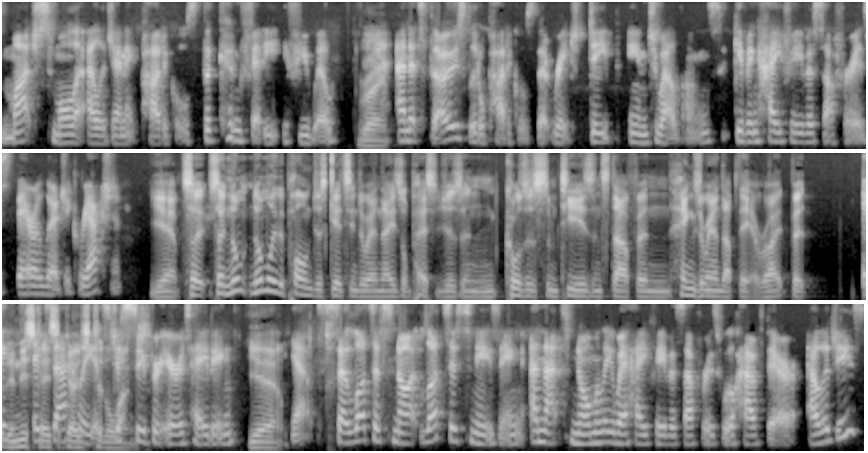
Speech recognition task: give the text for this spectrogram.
much smaller allergenic particles, the confetti, if you will. Right. And it's those little particles that reach deep into our lungs, giving hay fever sufferers their allergic reaction. Yeah. So so no- normally the pollen just gets into our nasal passages and causes some tears and stuff and hangs around up there, right? But but in this case, exactly. it goes to it's the just lungs. super irritating. Yeah. Yeah. So lots of snot, lots of sneezing, and that's normally where hay fever sufferers will have their allergies.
